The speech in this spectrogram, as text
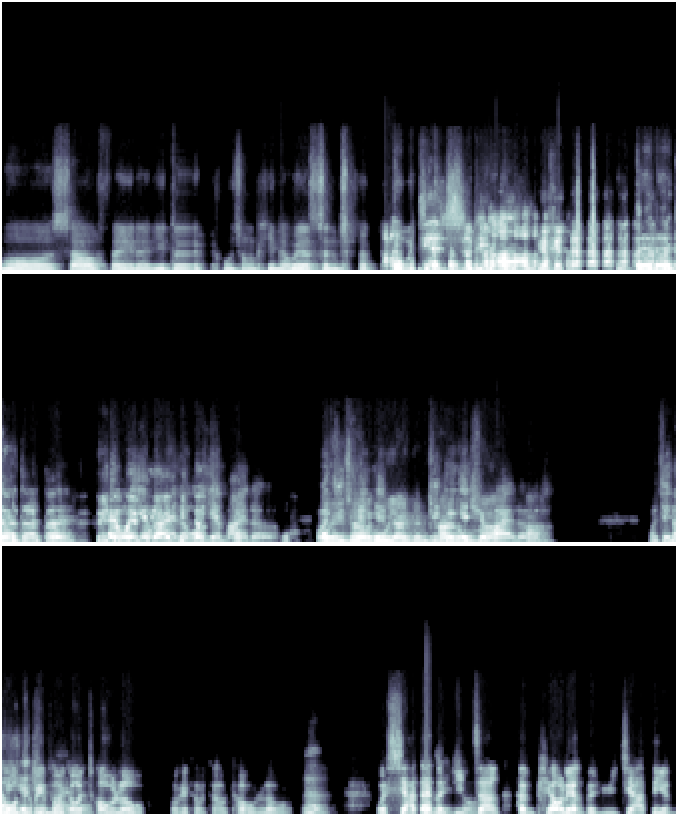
我消费了一堆补充品了，为了生存。保健食品。对对对对对。对，我也买了，我也买了。我非常牡羊跟凯龙吧。去买了。我今天也去买了。那我可不可以偷偷透露？我可以偷偷透露。嗯。我下单了一张很漂亮的瑜伽垫。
